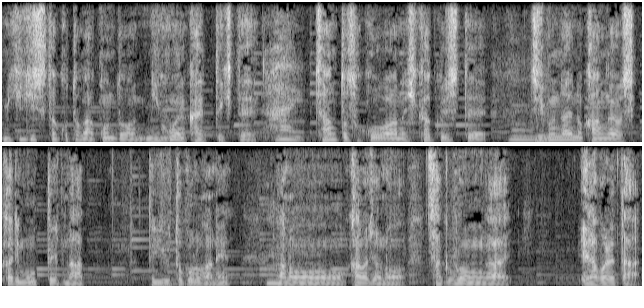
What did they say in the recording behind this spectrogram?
見聞きしたことが今度日本へ帰ってきて、はい、ちゃんとそこをあの比較して、自分なりの考えをしっかり持っているなっていうところがね、あの彼女の作文が選ばれた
